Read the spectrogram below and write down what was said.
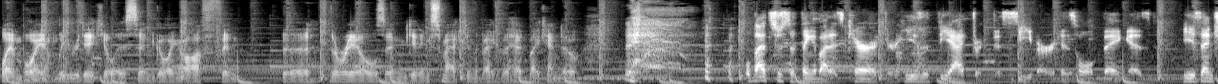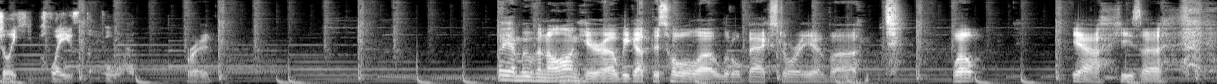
flamboyantly ridiculous and going off and the the rails and getting smacked in the back of the head by Kendo. well, that's just the thing about his character. He's a theatric deceiver. His whole thing is he essentially he plays the fool. Right. But yeah, moving along here, uh, we got this whole uh, little backstory of, uh, well, yeah, he's uh,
